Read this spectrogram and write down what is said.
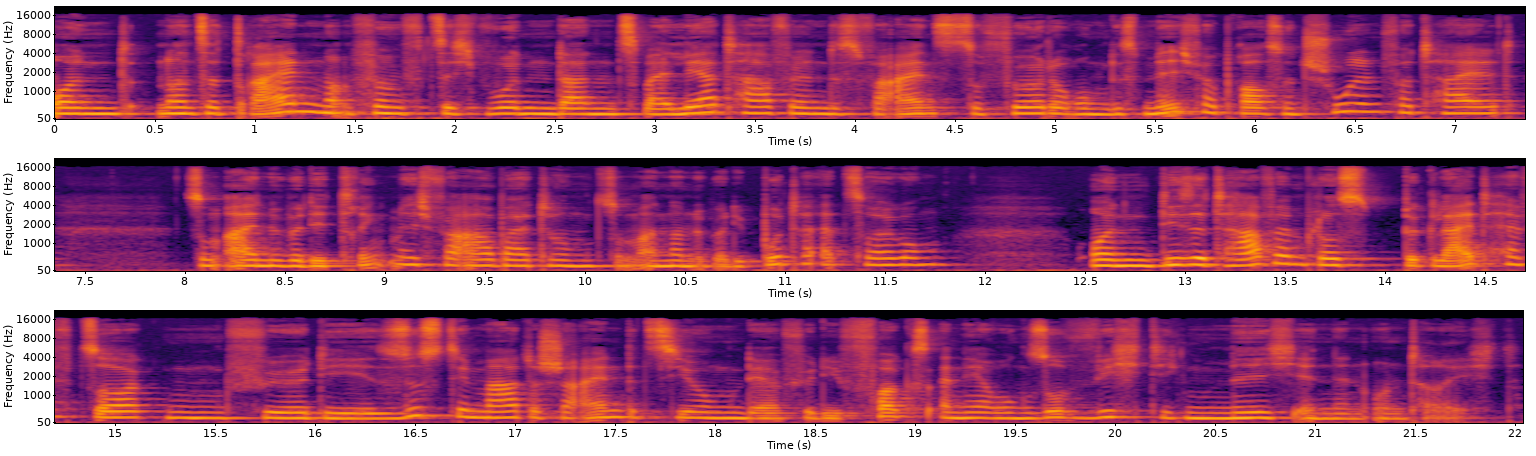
Und 1953 wurden dann zwei Lehrtafeln des Vereins zur Förderung des Milchverbrauchs in Schulen verteilt. Zum einen über die Trinkmilchverarbeitung, zum anderen über die Buttererzeugung. Und diese Tafeln plus Begleitheft sorgen für die systematische Einbeziehung der für die Volksernährung so wichtigen Milch in den Unterricht.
